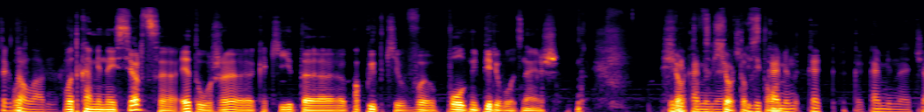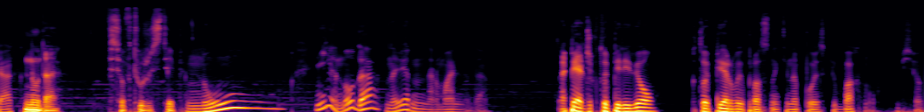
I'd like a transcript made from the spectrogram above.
Тогда вот, ладно. Вот «Каменное сердце» — это уже какие-то попытки в полный перевод, знаешь. Или, каменный, или камен, как, каменный очаг. Ну да, все в ту же степень. Ну, не, ну да, наверное, нормально, да. Опять же, кто перевел, кто первый просто на кинопоиске бахнул, и все.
